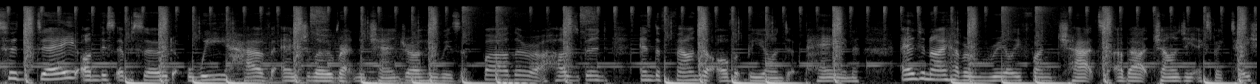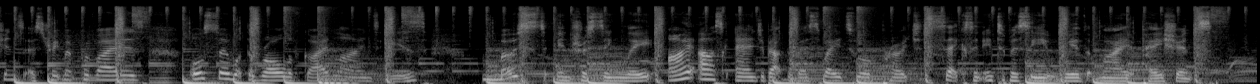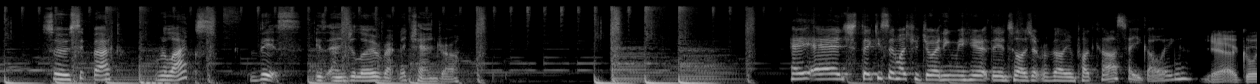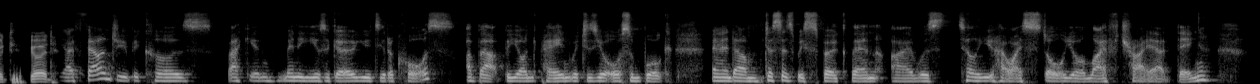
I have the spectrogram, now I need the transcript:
Today, on this episode, we have Angelo Ratnachandra, who is a father, a husband, and the founder of Beyond Pain. Ange and I have a really fun chat about challenging expectations as treatment providers, also, what the role of guidelines is. Most interestingly, I ask Ange about the best way to approach sex and intimacy with my patients. So sit back, relax. This is Angelo Ratnachandra. Hey, Ange, thank you so much for joining me here at the Intelligent Rebellion podcast. How you going? Yeah, good, good. Yeah, I found you because back in many years ago, you did a course about Beyond Pain, which is your awesome book. And um, just as we spoke then, I was telling you how I stole your life triad thing.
